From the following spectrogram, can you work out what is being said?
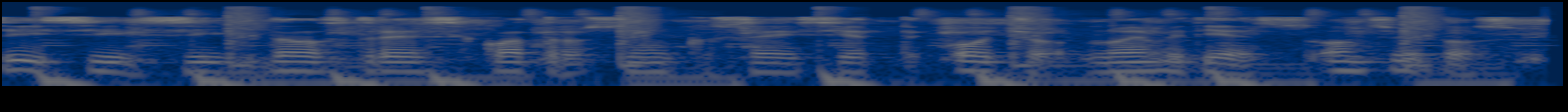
Sí, sí, sí. 2, 3, 4, 5, 6, 7, 8, 9, 10, 11, 12.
